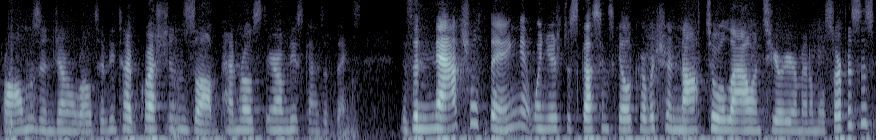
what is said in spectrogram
problems in general relativity type questions, um, Penrose theorem, these kinds of things. It's a natural thing when you're discussing scalar curvature not to allow interior minimal surfaces.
